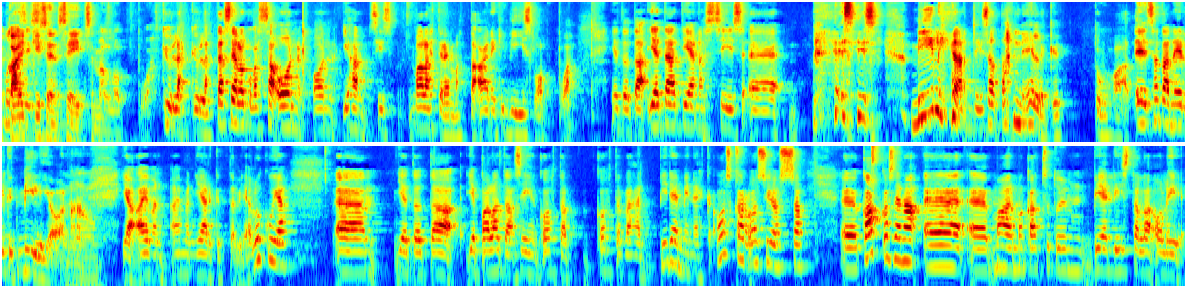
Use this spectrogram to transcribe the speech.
Mutta kaikki siis- sen seitsemän loppua. Kyllä, kyllä. Tässä elokuvassa on, on ihan siis valehtelematta ainakin viisi loppua. Ja, tota, ja tämä tienasi siis, äh, siis miljardi 140 000, ei, 140 miljoonaa. Joo. Ja aivan, aivan järkyttäviä lukuja. Ja, tota, ja palataan siihen kohta, kohta vähän pidemmin ehkä Oscar-osiossa. Kakkosena maailman katsotuimpien listalla oli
